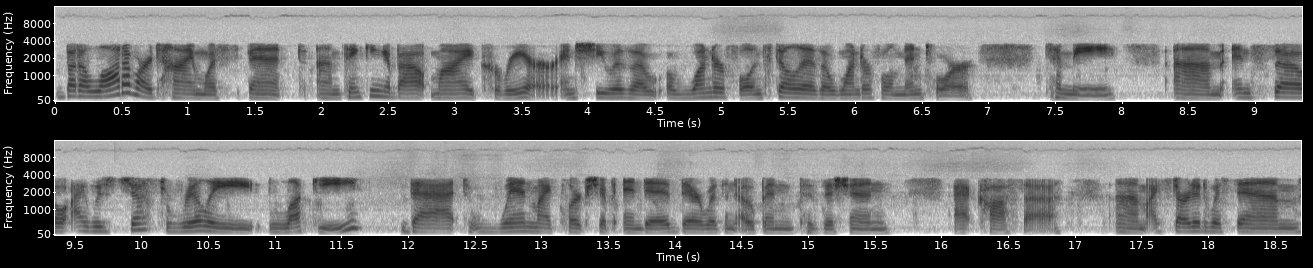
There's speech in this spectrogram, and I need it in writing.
but a lot of our time was spent um, thinking about my career and she was a, a wonderful and still is a wonderful mentor to me um, and so I was just really lucky that when my clerkship ended, there was an open position at CASA. Um, I started with them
